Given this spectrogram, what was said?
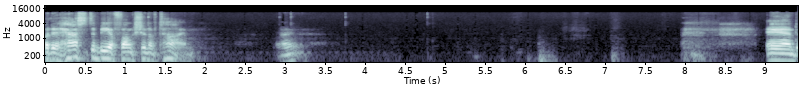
But it has to be a function of time, right? And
